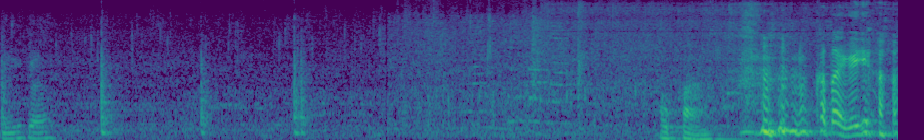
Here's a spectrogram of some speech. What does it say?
ਠੀਕ ਹੈ ਔਖਾ। ਖਤਾ ਹੈਗਾ ਹੀ ਆ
